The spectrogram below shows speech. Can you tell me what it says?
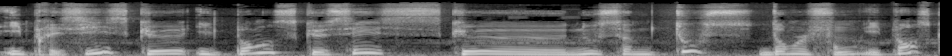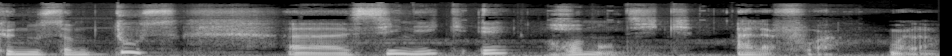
il précise qu'il pense que c'est ce que nous sommes tous dans le fond. Il pense que nous sommes tous cyniques et romantiques à la fois. Voilà.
